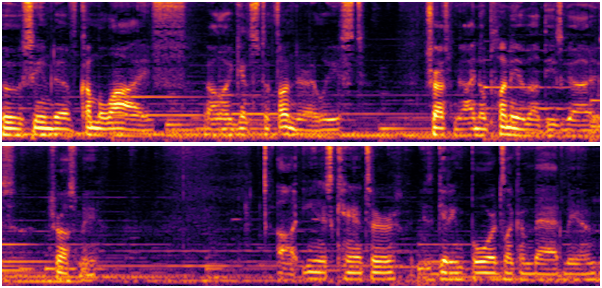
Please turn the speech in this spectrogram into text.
who seemed to have come alive, well, against the Thunder at least. Trust me, I know plenty about these guys. Trust me. Uh, Enes Kanter is getting boards like a madman.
